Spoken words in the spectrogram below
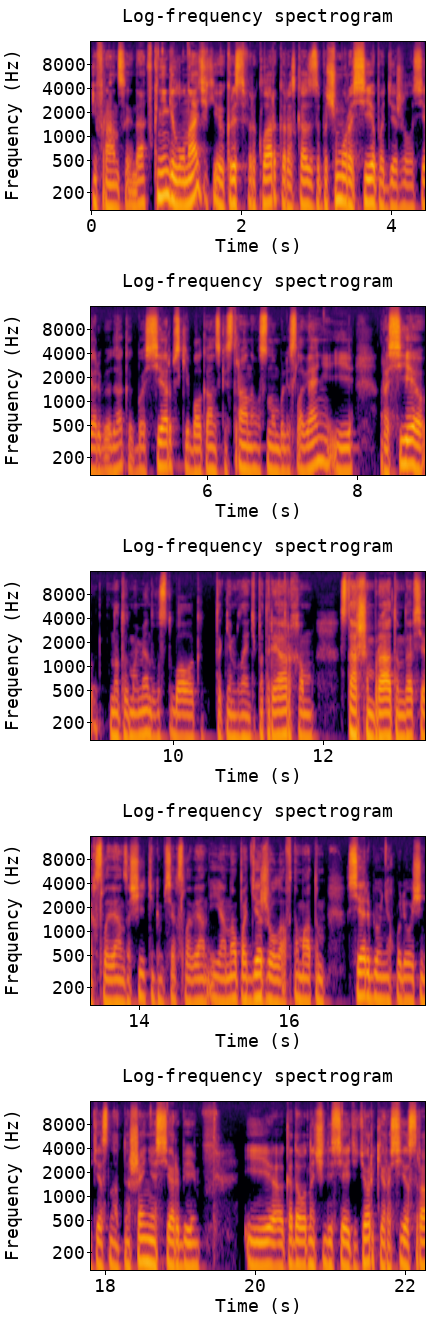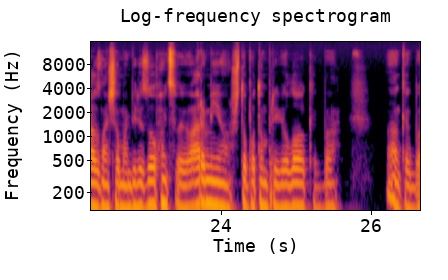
и Франции. Да. В книге «Лунатики» Кристофер Кларка рассказывается, почему Россия поддерживала Сербию. Да. Как бы сербские, балканские страны в основном были славяне, и Россия на тот момент выступала как таким, знаете, патриархом, старшим братом да, всех славян, защитником всех славян, и оно поддерживало автоматом Сербию, у них были очень тесные отношения с Сербией. И э, когда вот начались все эти терки, Россия сразу начала мобилизовывать свою армию, что потом привело как бы ну, как бы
